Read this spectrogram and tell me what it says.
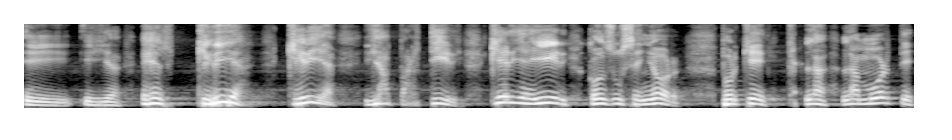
Y, y él quería quería ya partir, quería ir con su Señor, porque la, la muerte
